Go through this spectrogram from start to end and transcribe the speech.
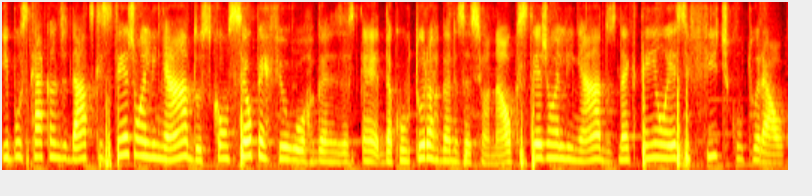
e buscar candidatos que estejam alinhados com o seu perfil é, da cultura organizacional, que estejam alinhados, né, que tenham esse fit cultural.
